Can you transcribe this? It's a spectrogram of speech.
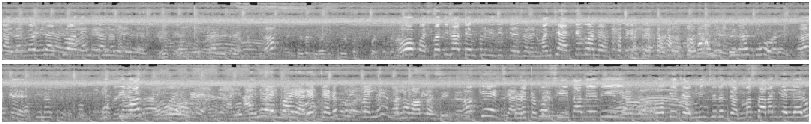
Kailashnath statue or any oh Pashupatinath temple visit చేశారండి మంచి యాక్టివ్గా ఉన్నారు ముక్తినాథ్ అన్ని అయిపోయాయి రేపు వెళ్ళి మళ్ళీ వాపస్ ఓకే జనకపూర్ సీతాదేవి ఓకే జన్మించిన జన్మస్థలంకి వెళ్ళారు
